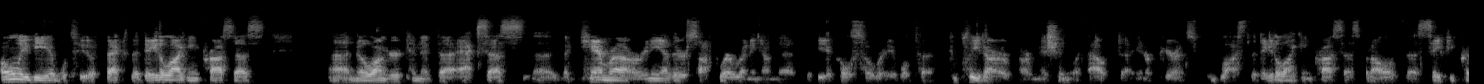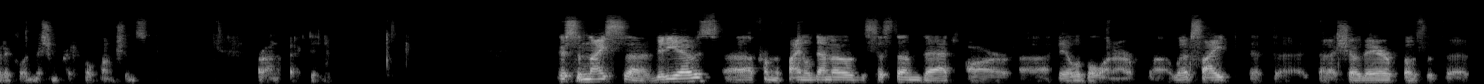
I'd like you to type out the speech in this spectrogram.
only be able to affect the data logging process uh, no longer can it uh, access uh, the camera or any other software running on the, the, vehicle. So we're able to complete our, our mission without interference. We've lost the data logging process, but all of the safety critical and mission critical functions are unaffected. There's some nice uh, videos uh, from the final demo of the system that are uh, available on our uh, website that, uh, that I show there, both of the, the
